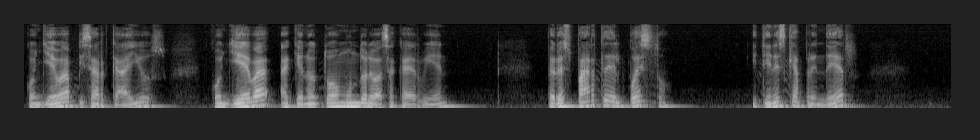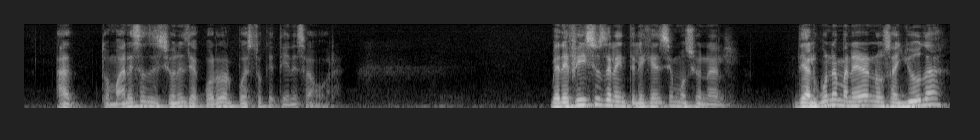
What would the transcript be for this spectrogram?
conlleva a pisar callos, conlleva a que no todo el mundo le vas a caer bien, pero es parte del puesto y tienes que aprender a tomar esas decisiones de acuerdo al puesto que tienes ahora. Beneficios de la inteligencia emocional. De alguna manera nos ayuda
